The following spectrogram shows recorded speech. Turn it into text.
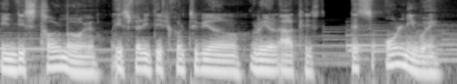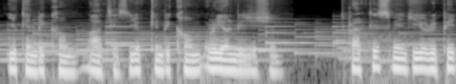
in this turmoil, it's very difficult to be a real artist. That's the only way you can become artist, you can become real musician. Practice means you repeat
